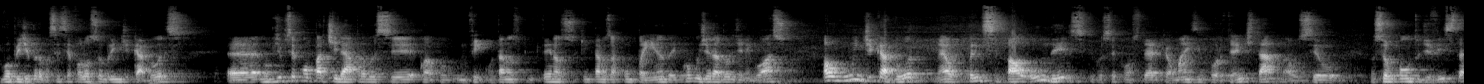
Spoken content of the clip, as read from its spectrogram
vou pedir para você, você falou sobre indicadores. É, vou pedir para você compartilhar para você, enfim, quem está nos, quem tá nos acompanhando aí como gerador de negócio, algum indicador, né, o principal, um deles que você considera que é o mais importante, tá? Ao seu, no seu ponto de vista,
